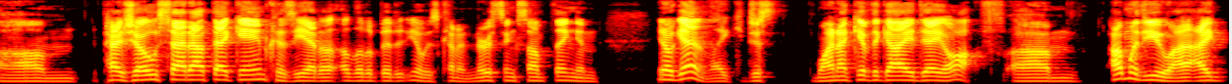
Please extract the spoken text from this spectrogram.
Um, Pageau sat out that game because he had a, a, little bit, of, you know, was kind of nursing something. And, you know, again, like just why not give the guy a day off? Um, I'm with you. I, I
